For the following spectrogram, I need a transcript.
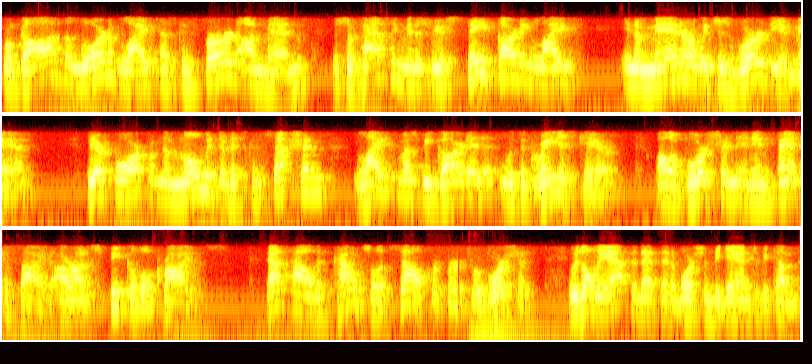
For God, the Lord of life, has conferred on men the surpassing ministry of safeguarding life in a manner which is worthy of man. Therefore, from the moment of its conception, life must be guarded with the greatest care, while abortion and infanticide are unspeakable crimes. That's how the council itself referred to abortion. It was only after that that abortion began to become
